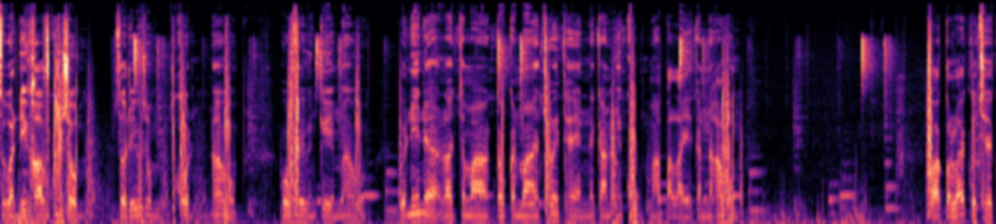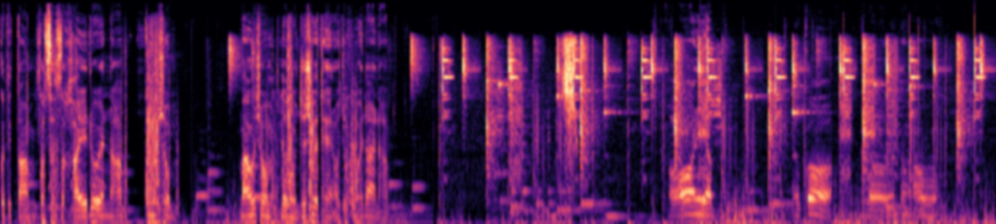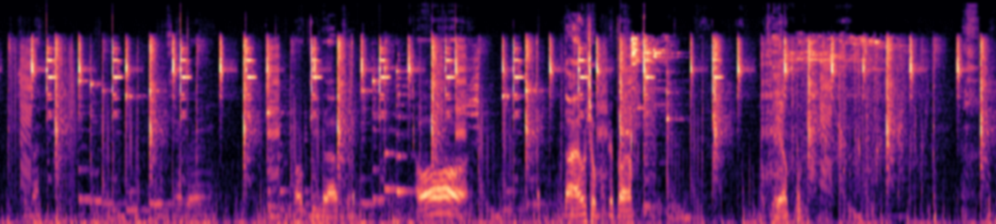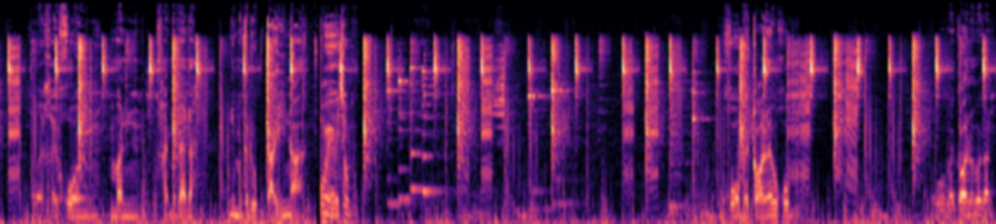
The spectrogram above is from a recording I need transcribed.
สวัสดีครับคุณผู้ชม สวัสดีคุณผู้ชมทุกคนนะครับผมโอเฟเป็นเกมนะครับผมวันนี้เนี่ยเราจะมากับกันมาช่วยแทนในการให้คุกหมาปลาไหลกันนะครับผมฝากกดไลค์กดแชร์กดติดตามกด subscribe ด้วยนะครับคุณผู้ชม มาคุณผู้ชมเดี๋ยวผมจะช่วยแทนออกจากคุกให้ได้นะครับอ๋อนี่ครับแล้วก็เราต้องเอา เอาแล้วครับอ๋อได้ครับผู้ชมเรียบร้อยครับโอเคครับทำไมไขควงมันขายไม่ได้นะนี่มันกระดูกไก่นี่หนาโอ้ยผู้ชมอืมไปก่อนเลยผู้ชมโอ้ไปก่อนไปก่อน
